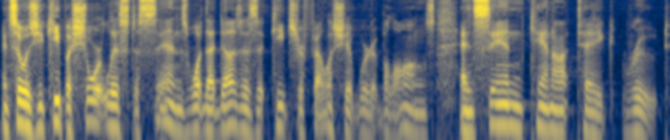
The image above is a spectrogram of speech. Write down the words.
And so, as you keep a short list of sins, what that does is it keeps your fellowship where it belongs, and sin cannot take root.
